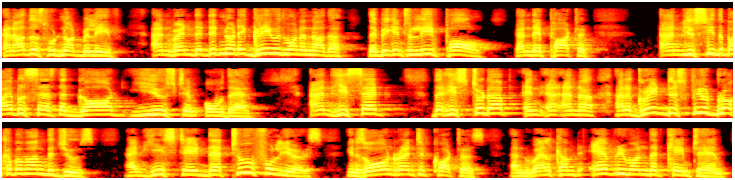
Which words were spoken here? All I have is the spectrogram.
and others would not believe. And when they did not agree with one another, they began to leave Paul and they parted. And you see, the Bible says that God used him over there. And he said that he stood up and, and, uh, and a great dispute broke up among the Jews. And he stayed there two full years in his own rented quarters and welcomed everyone that came to him,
